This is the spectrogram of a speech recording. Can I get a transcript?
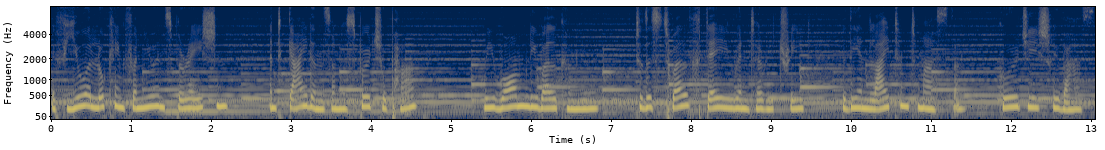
If you are looking for new inspiration and guidance on your spiritual path, we warmly welcome you to this 12 day winter retreat with the enlightened master, Guruji Sri Vast.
